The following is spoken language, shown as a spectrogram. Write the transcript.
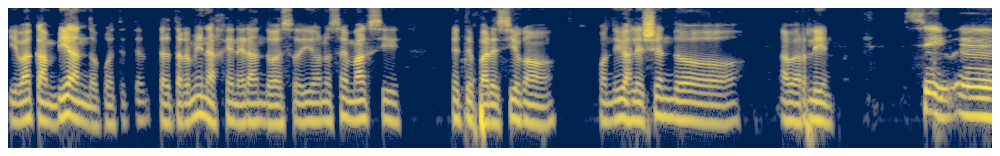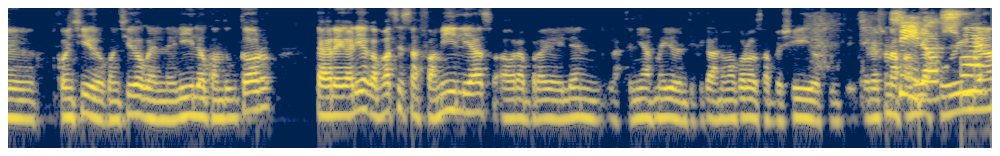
y va cambiando, pues te, termina generando eso. Digo, no sé, Maxi, ¿qué te pareció cuando, cuando ibas leyendo a Berlín? Sí, eh, coincido, coincido con el hilo conductor. Te agregaría capaz esas familias, ahora por ahí Ailén las tenías medio identificadas, no me acuerdo los apellidos, pero es una familia judía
